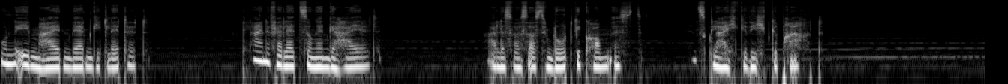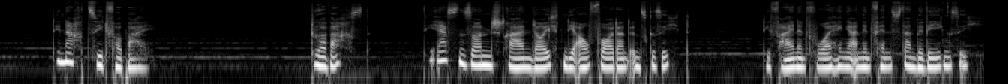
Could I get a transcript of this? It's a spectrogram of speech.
Unebenheiten werden geglättet, kleine Verletzungen geheilt, alles, was aus dem Lot gekommen ist, ins Gleichgewicht gebracht. Die Nacht zieht vorbei. Du erwachst, die ersten Sonnenstrahlen leuchten dir auffordernd ins Gesicht, die feinen Vorhänge an den Fenstern bewegen sich,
